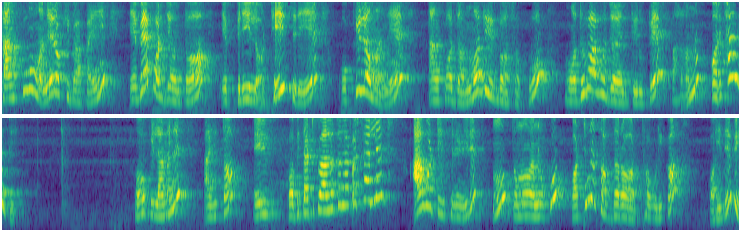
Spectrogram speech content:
ତାଙ୍କୁ ମନେ ରଖିବା ପାଇଁ ଏବେ ପର୍ଯ୍ୟନ୍ତ ଏପ୍ରିଲ ଅଠେଇଶରେ ଓକିଲମାନେ ତାଙ୍କ ଜନ୍ମ ଦିବସକୁ ମଧୁବାବୁ ଜୟନ୍ତୀ ରୂପେ ପାଳନ କରିଥାନ୍ତି। ହଉ ପିଲାମାନେ ଆଜି ତ ଏଇ କବିତାଟିକୁ ଆଲୋଚନା କରିସାରିଲେ। ଆଉ ଗୋଟିଏ ଶ୍ରେଣୀରେ ମୁଁ ତୁମମାନଙ୍କୁ କଠିନ ଶବ୍ଦର ଅର୍ଥ ଗୁଡ଼ିକ କହିଦେବି।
